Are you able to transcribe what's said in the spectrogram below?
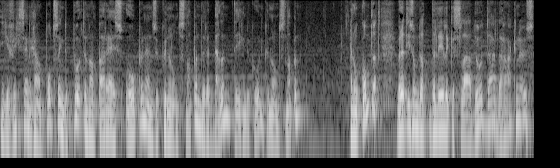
in gevecht zijn, gaan plotseling de poorten van Parijs open en ze kunnen ontsnappen, de rebellen tegen de koning kunnen ontsnappen. En hoe komt dat? Wel, het is omdat de lelijke sla dood daar, de haakneus,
